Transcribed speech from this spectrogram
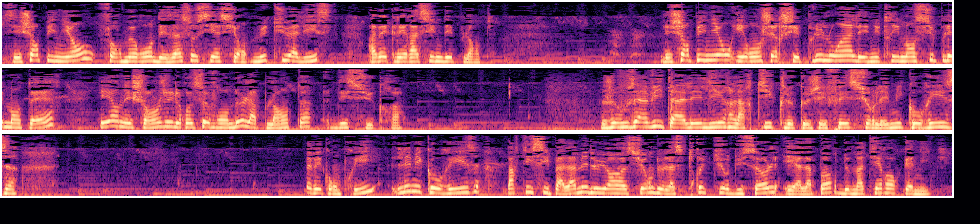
Ces champignons formeront des associations mutualistes avec les racines des plantes. Les champignons iront chercher plus loin les nutriments supplémentaires et en échange, ils recevront de la plante des sucres. Je vous invite à aller lire l'article que j'ai fait sur les mycorhizes. Vous avez compris, les mycorhizes participent à l'amélioration de la structure du sol et à l'apport de matière organique.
